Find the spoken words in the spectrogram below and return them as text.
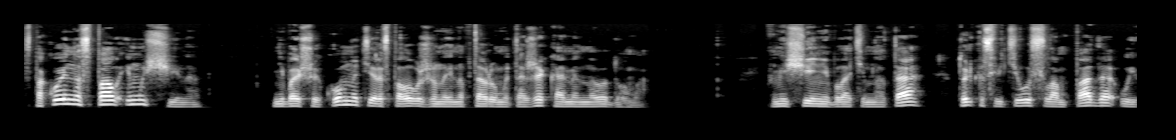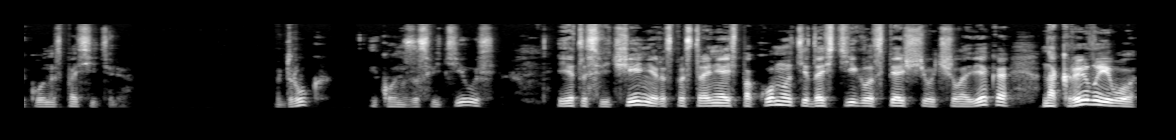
Спокойно спал и мужчина в небольшой комнате, расположенной на втором этаже каменного дома. В помещении была темнота, только светилась лампада у иконы Спасителя. Вдруг икона засветилась, и это свечение, распространяясь по комнате, достигло спящего человека, накрыло его,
